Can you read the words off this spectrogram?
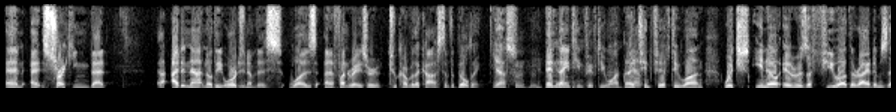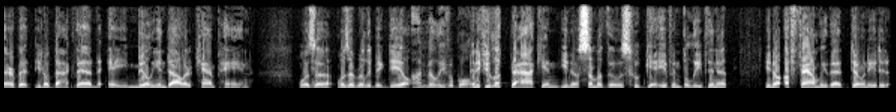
and uh, it's striking that uh, I did not know the origin of this was a fundraiser to cover the cost of the building Yes. Mm-hmm. in 1951. 1951, which you know it was a few other items there, but you know back then a million dollar campaign was a was a really big deal. Unbelievable. And if you look back and you know some of those who gave and believed in it, you know a family that donated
